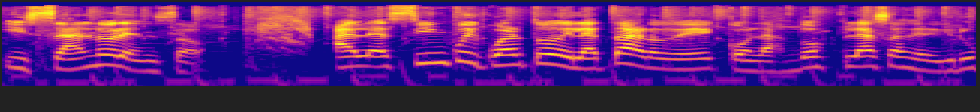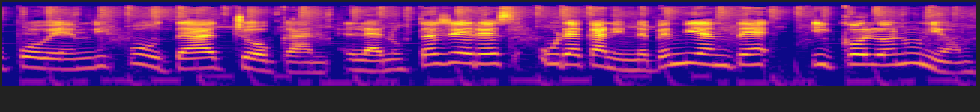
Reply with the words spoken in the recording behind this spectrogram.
y San Lorenzo. A las 5 y cuarto de la tarde, con las dos plazas del Grupo B en disputa, chocan Lanús Talleres, Huracán Independiente y Colón Unión.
